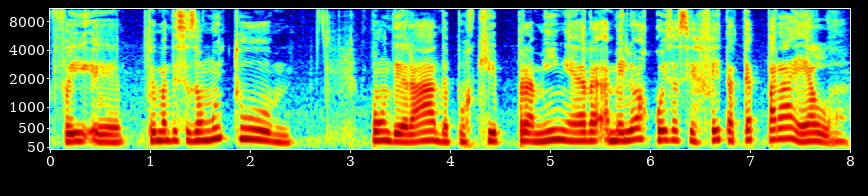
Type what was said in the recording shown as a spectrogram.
foi é... foi uma decisão muito ponderada, porque para mim era a melhor coisa a ser feita até para ela,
